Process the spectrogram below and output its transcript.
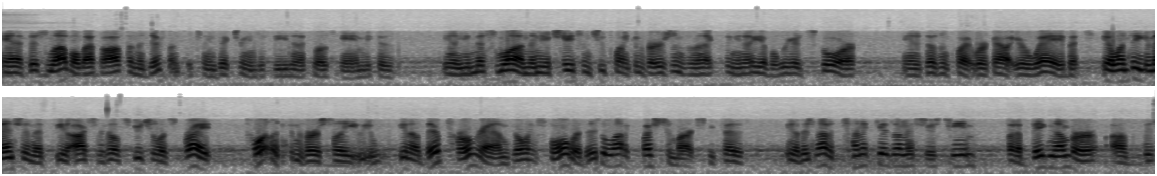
And at this level, that's often the difference between victory and defeat in a close game because you know you miss one, then you're chasing two point conversions, and the next thing you know, you have a weird score and it doesn't quite work out your way. But you know, one thing you mentioned that you know Oxford Hill's future looks bright. Portland, conversely, you know their program going forward, there's a lot of question marks because you know there's not a ton of kids on this year's team, but a big number of this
